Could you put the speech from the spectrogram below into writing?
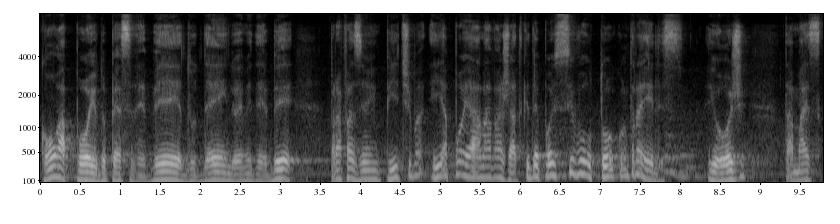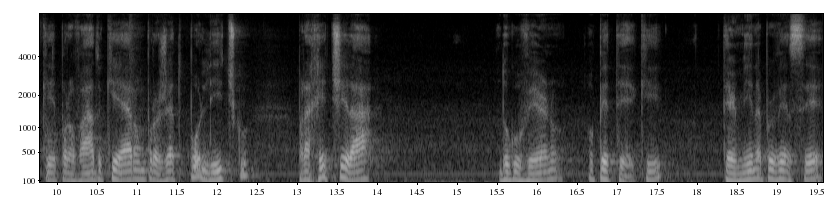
com o apoio do PSDB, do DEM, do MDB, para fazer o impeachment e apoiar a Lava Jato, que depois se voltou contra eles. E hoje está mais que provado que era um projeto político para retirar do governo o PT, que termina por vencer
